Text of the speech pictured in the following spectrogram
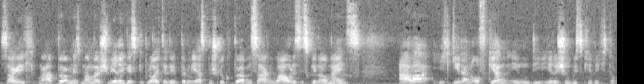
sage ich, ah, Bourbon ist manchmal schwierig. Es gibt Leute, die beim ersten Schluck Bourbon sagen, wow, das ist genau meins. Aber ich gehe dann oft gern in die irische Whisky-Richtung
